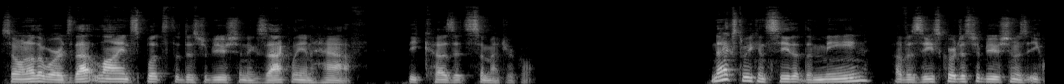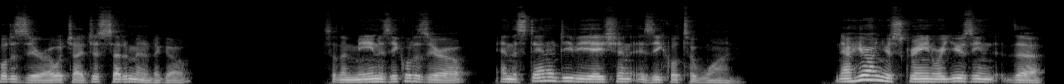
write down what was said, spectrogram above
So in other words, that line splits the distribution exactly in half because it's symmetrical. Next, we can see that the mean of a z-score distribution is equal to 0, which I just said a minute ago. So the mean is equal to 0, and the standard deviation is equal to 1. Now here on your screen, we're using the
